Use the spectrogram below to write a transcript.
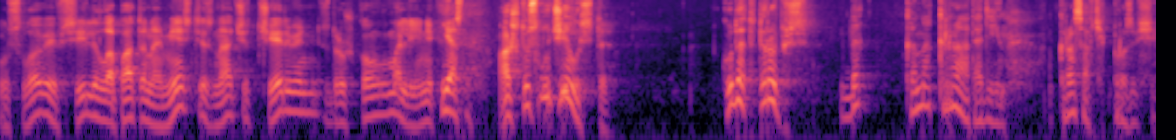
Условия в силе, лопата на месте, значит, червень с дружком в малине. Ясно. А что случилось-то? Куда ты торопишься? Да конократ один, красавчик прозвище,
